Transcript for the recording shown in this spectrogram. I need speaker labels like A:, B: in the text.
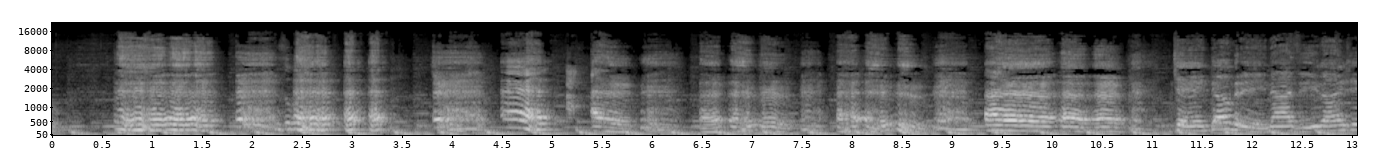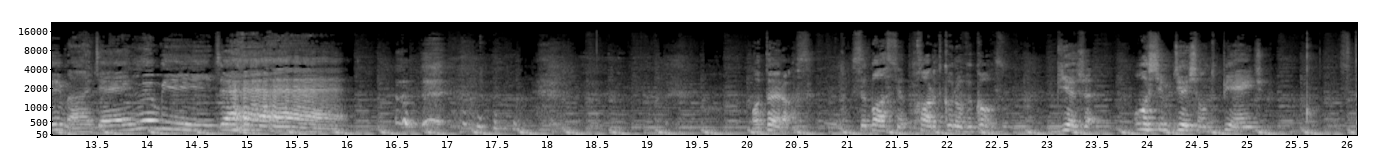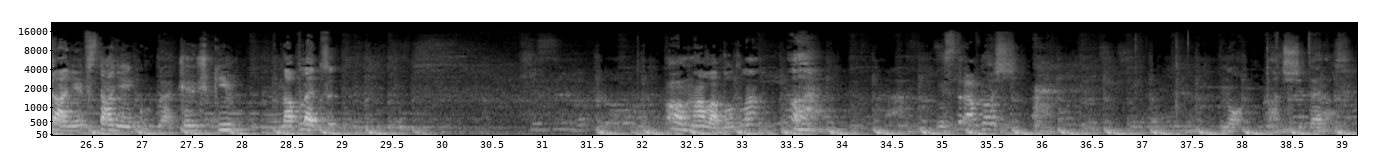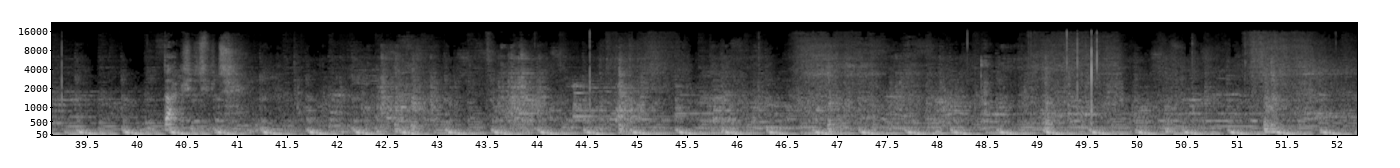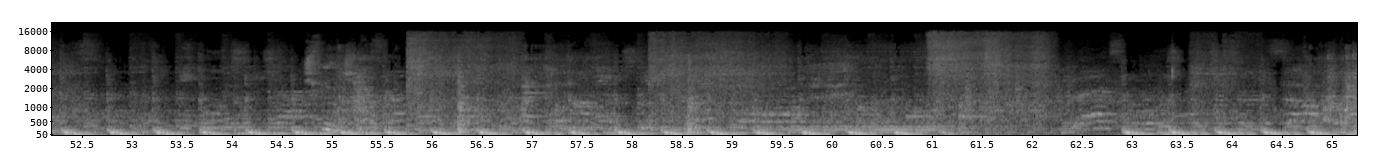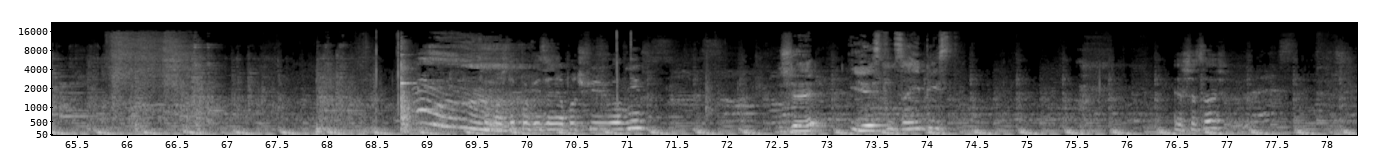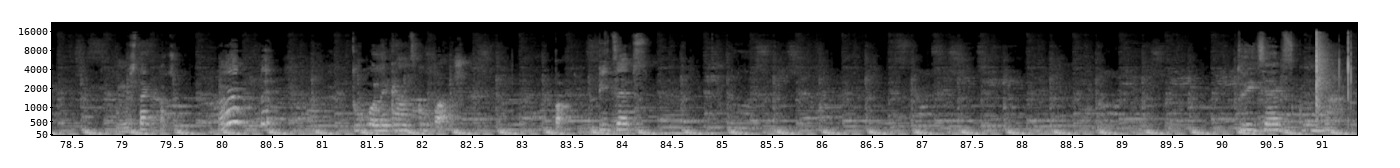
A: tu. Zobacz.
B: Dzień dobry, nazywam się Maciej Lubicie. A teraz Sebastian, hardkorowy koks, bierze 85, wstanie, wstanie kurwa ciężkim na plecy. O, mała butla. Niestrawność. No, patrzcie teraz. Tak się ćwiczy.
A: Co masz do powiedzenia po ćwiłowni?
B: Że jestem zajebisty.
A: Jeszcze coś?
B: Umiesz tak patrz. A? Tu elegancko patrz. Pa, biceps. Triceps, kurwa.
